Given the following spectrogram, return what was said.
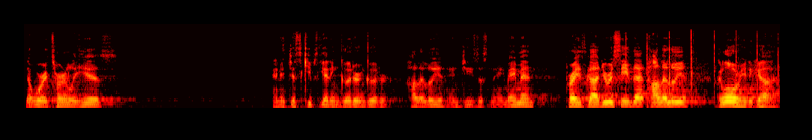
that we're eternally His. And it just keeps getting gooder and gooder. Hallelujah. In Jesus' name. Amen. Praise God. You receive that? Hallelujah. Glory to God.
